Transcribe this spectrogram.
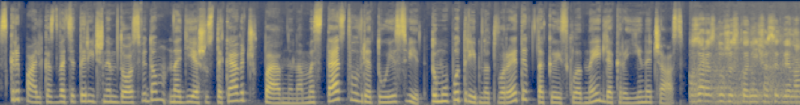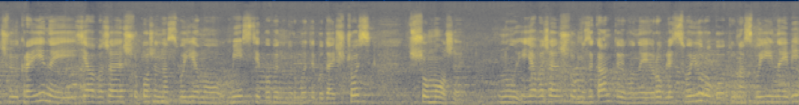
Скрипалька з 20-річним досвідом Надія Шустикевич впевнена, мистецтво врятує світ, тому потрібно творити в такий складний для країни час. Зараз дуже складні часи для нашої країни, і я вважаю, що кожен на своєму місці повинен робити бодай щось, що може. Ну і я вважаю, що музиканти вони роблять свою роботу на своїй небі.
